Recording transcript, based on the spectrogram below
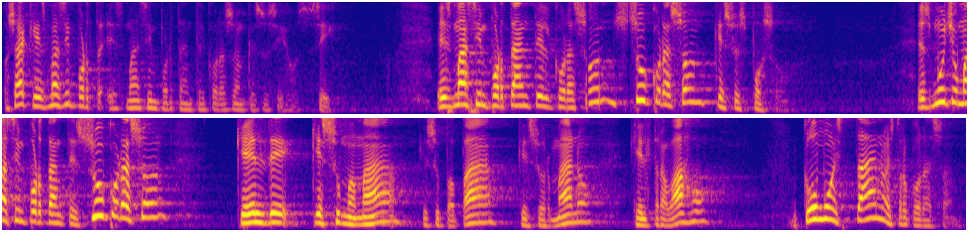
O sea que es más, es más importante el corazón que sus hijos, sí. Es más importante el corazón, su corazón, que su esposo. Es mucho más importante su corazón que el de que su mamá, que su papá, que su hermano, que el trabajo. ¿Cómo está nuestro corazón?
